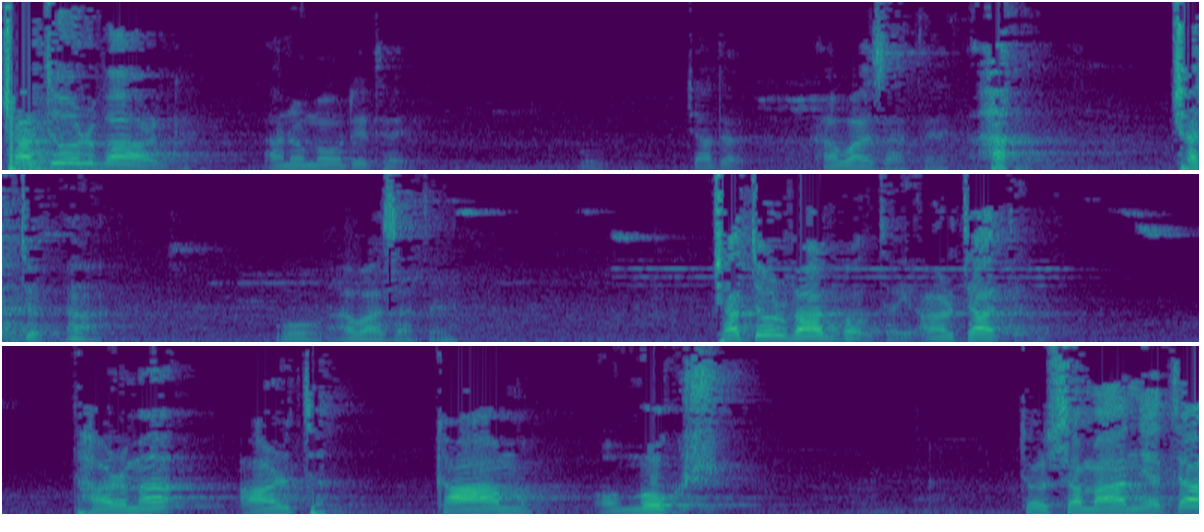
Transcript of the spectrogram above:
चतुर्वर्ग अनुमोदित है। ज़्यादा आवाज़ आता है। हाँ चतुर हाँ वो आवाज़ आता है। चतुर्भाग बोलते है, अर्थात धर्म, अर्थ काम और मोक्ष तो सामान्यता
